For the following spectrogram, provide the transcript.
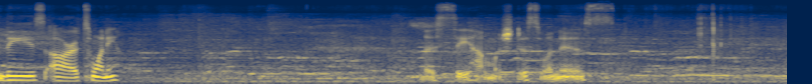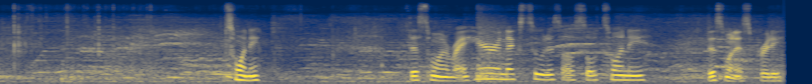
These are 20. Let's see how much this one is. 20. This one right here next to it is also 20. This one is pretty.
